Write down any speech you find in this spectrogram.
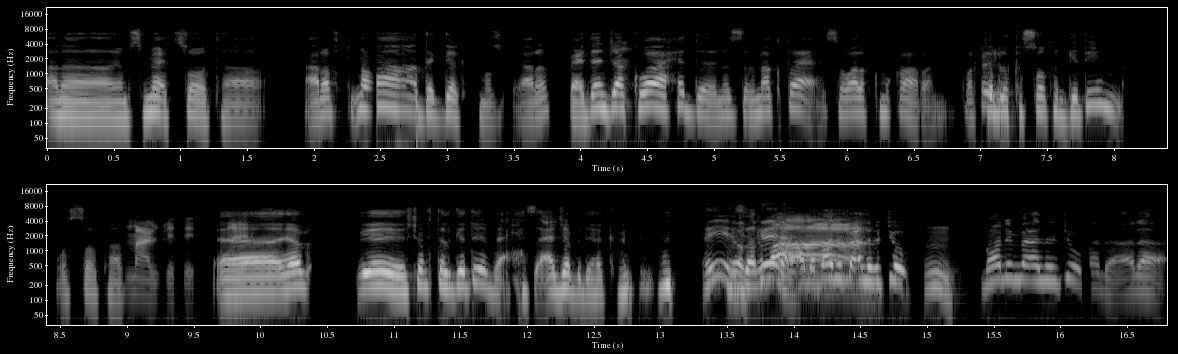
أنا يوم سمعت صوتها عرفت ما دققت مز... عرفت؟ بعدين جاك واحد نزل مقطع سوى لك مقارنة. ركب حلو. لك الصوت القديم والصوت هذا. مع الجديد. آه يب... إيه شفت القديم؟ حس عجبني أكثر. اي okay. ما أنا ماني مع آه. الهجوم ماني مع الهجوم أنا أنا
